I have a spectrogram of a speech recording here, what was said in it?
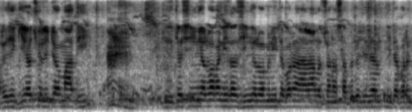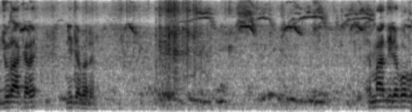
আর এই যে গিয়া চলিটা মাদি, যদি কেউ সিঙ্গেলভাবে নিতে সিঙ্গেলভাবে নিতে পারেন, আর আলোচনা সাপেক্ষে যদি নিতে পারেন, জোড়া আকারে নিতে পারেন। মাদিটা পড়ব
